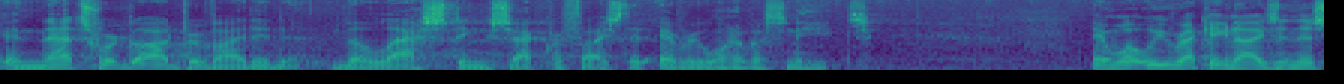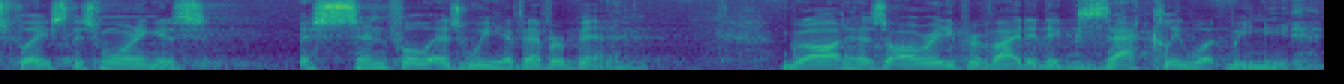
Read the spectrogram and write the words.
And that's where God provided the lasting sacrifice that every one of us needs. And what we recognize in this place this morning is as sinful as we have ever been, God has already provided exactly what we needed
